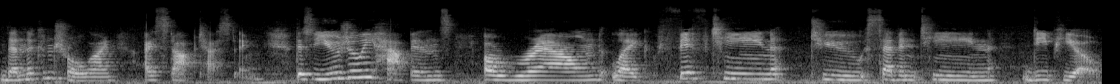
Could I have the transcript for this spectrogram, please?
than the control line. I stop testing. This usually happens around like 15 to 17 DPO.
